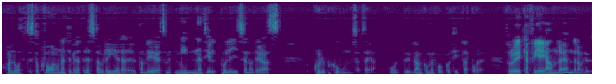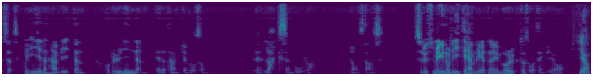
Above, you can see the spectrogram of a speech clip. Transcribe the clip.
har låtit det stå kvar. Hon har inte velat restaurera det, utan det är som ett minne till polisen och deras korruption, så att säga. Och ibland kommer folk och tittar på det. Så då är det café i andra änden av huset. Och i den här biten av ruinen är det tanken då som Eh, laxen bor då. Någonstans. Så du smyger nog dit i hemlighet när det är mörkt och så, tänker jag. Ja.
